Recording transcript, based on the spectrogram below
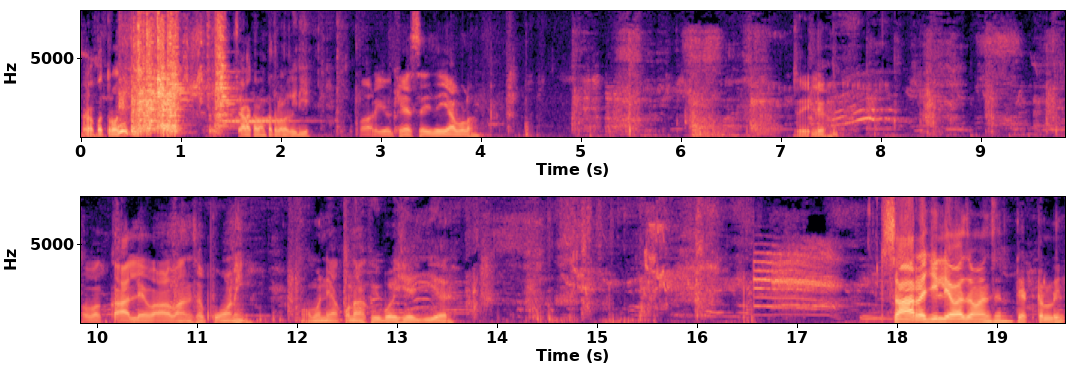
આ પત્રો ચાલ કરવા પત્રો લઈ દઈએ પાળીઓ ખેંચાઈ જઈ આપણો જોઈ લો હવે કાલે વાળવાનું છે પોણી. મને આખું નાખવી પડશે યાર. સાર હજી લેવા જવાનું છે ને ટ્રેક્ટર લઈને?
